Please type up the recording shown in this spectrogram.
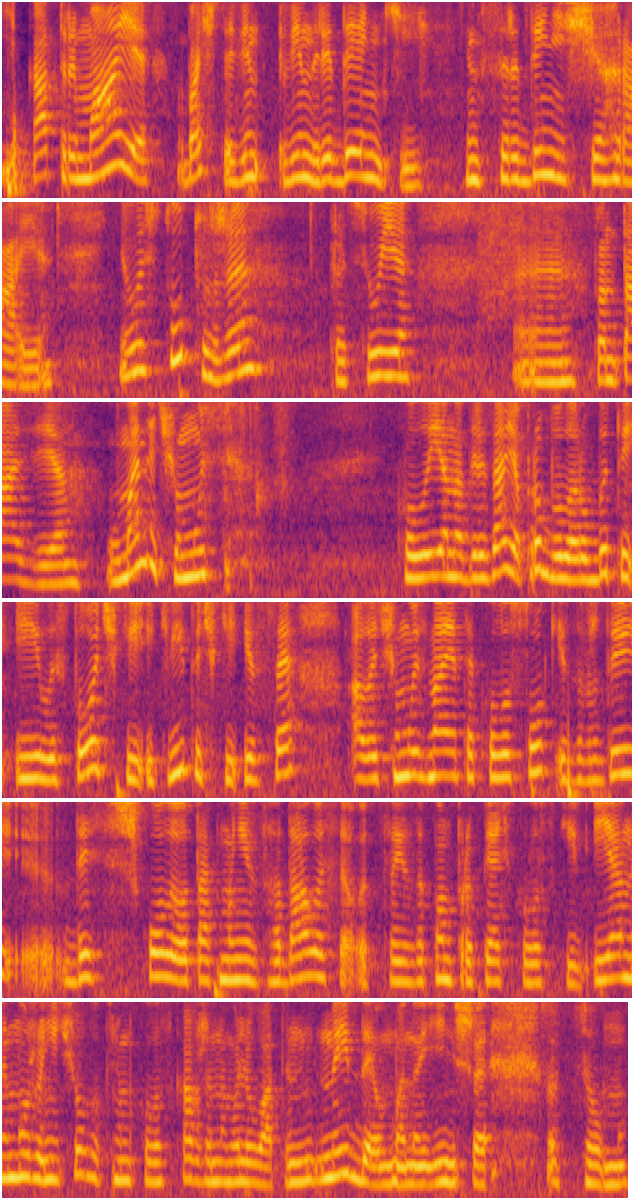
яка тримає, бачите, він, він ріденький, він всередині ще грає. І ось тут вже працює е, фантазія. У мене чомусь, коли я надрізаю, я пробувала робити і листочки, і квіточки, і все. Але чомусь, знаєте, колосок, і завжди е, десь з школи отак мені згадалося оцей закон про п'ять колосків. І я не можу нічого, крім колоска, вже намалювати. Не йде в мене інше в цьому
